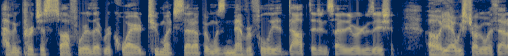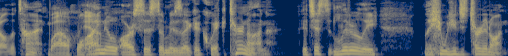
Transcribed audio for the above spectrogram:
having purchased software that required too much setup and was never fully adopted inside of the organization? Oh yeah we struggle with that all the time. Wow well yeah. i know our system is like a quick turn on it's just literally like we can just turn it on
